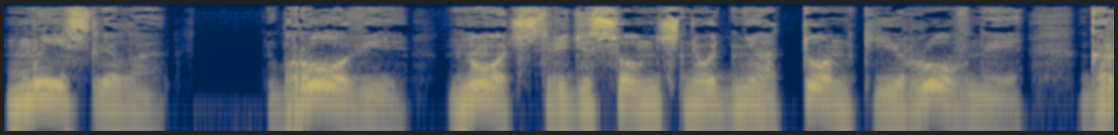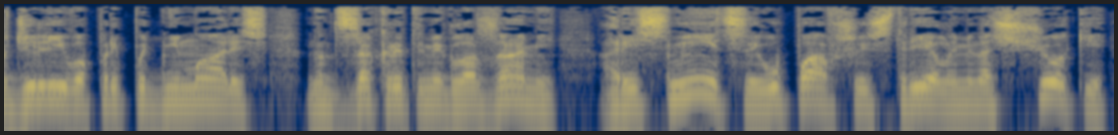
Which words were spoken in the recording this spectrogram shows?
мыслило. Брови, ночь среди солнечного дня, тонкие ровные, горделиво приподнимались над закрытыми глазами, а ресницы, упавшие стрелами на щеки,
